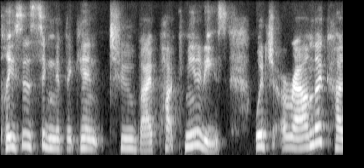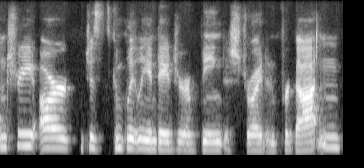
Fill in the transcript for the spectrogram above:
places significant to BIPOC communities, which around the country are just completely in danger of being destroyed and forgotten.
